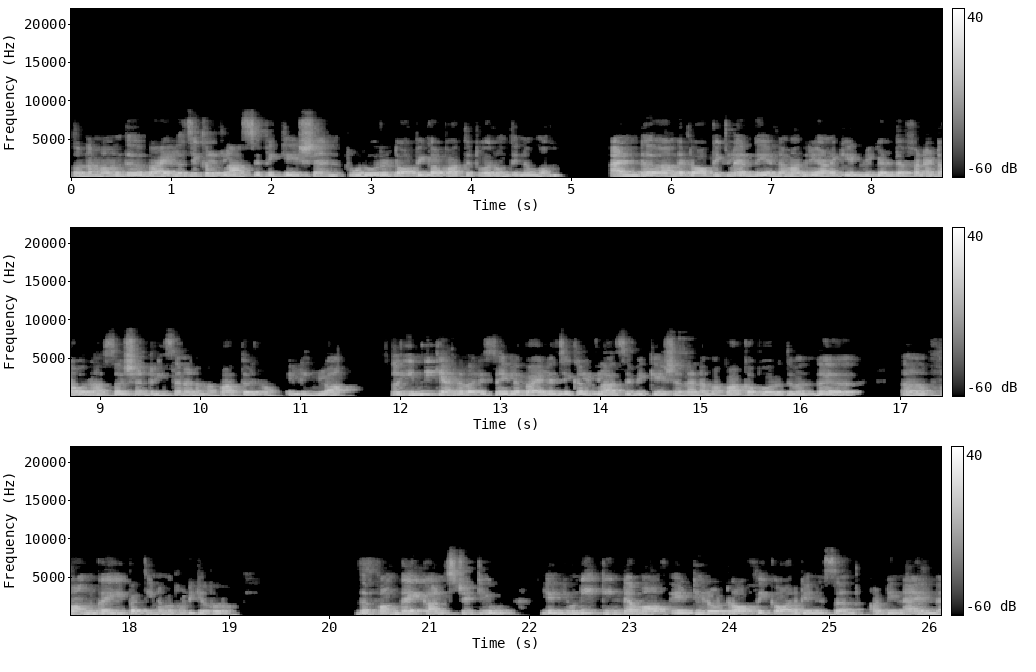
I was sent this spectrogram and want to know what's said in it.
ஸோ நம்ம வந்து பயாலஜிக்கல் கிளாசிஃபிகேஷன் ஒரு ஒரு டாப்பிக்காக பார்த்துட்டு வரோம் தினமும். அண்ட் uh, அந்த டாபிக்ல இருந்து என்ன மாதிரியான கேள்விகள் டெஃபினட்டா ஒரு அசர்ஷன் ரீசனை நம்ம பார்த்துடுறோம் இல்லைங்களா? ஸோ இன்னைக்கு அந்த வரிசையில பயாலஜிக்கல் கிளாசிஃபிகேஷன்ல நம்ம பார்க்க போறது வந்து uh, ஃபங்கை பத்தி நம்ம படிக்க போறோம். The fungi constitute a unique kingdom of heterotrophic organism அப்படின்னா என்ன?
